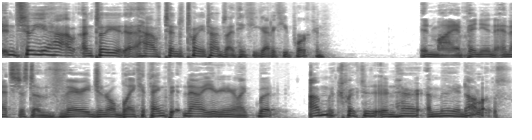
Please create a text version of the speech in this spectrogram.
Until you have until you have ten to twenty times, I think you got to keep working. In my opinion, and that's just a very general blanket thing. But Now you're gonna be like, but I'm expected to inherit a million dollars.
